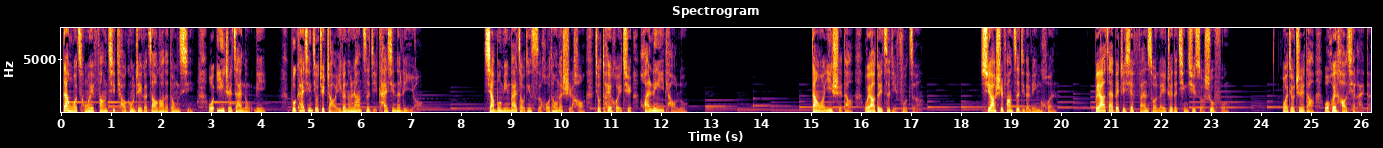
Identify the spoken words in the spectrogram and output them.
但我从未放弃调控这个糟糕的东西，我一直在努力，不开心就去找一个能让自己开心的理由。想不明白，走进死胡同的时候，就退回去换另一条路。当我意识到我要对自己负责，需要释放自己的灵魂，不要再被这些繁琐累赘的情绪所束缚，我就知道我会好起来的。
